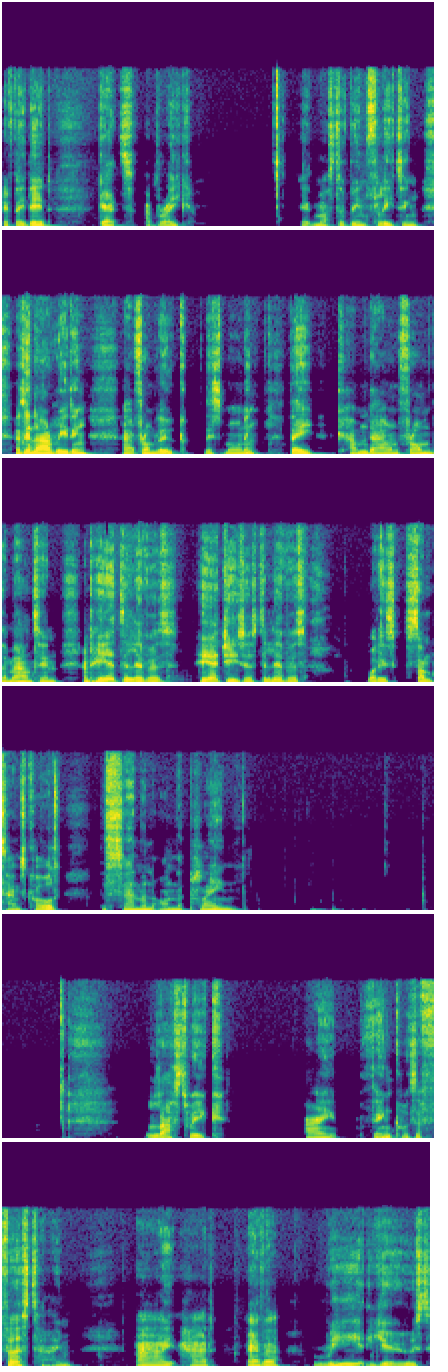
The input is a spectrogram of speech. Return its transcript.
If they did get a break, it must have been fleeting, as in our reading uh, from Luke this morning, they come down from the mountain, and here delivers, here Jesus delivers what is sometimes called the Sermon on the Plain. Last week, I think, was the first time I had ever reused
